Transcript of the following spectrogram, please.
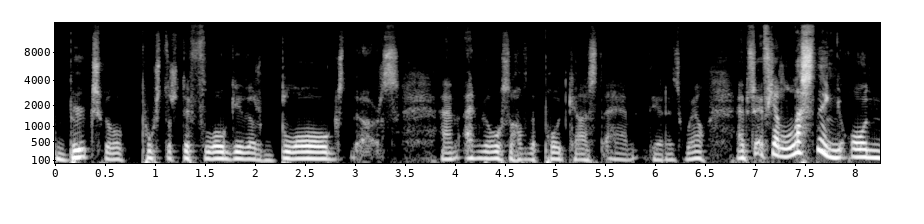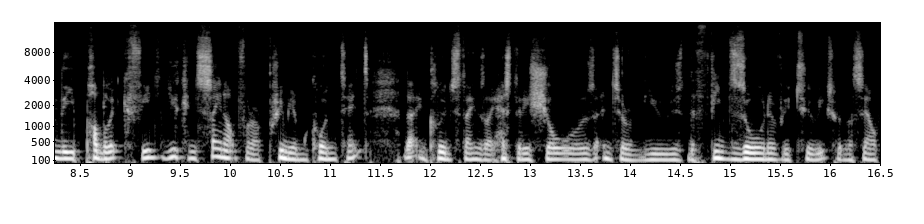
books. We'll have posters to floggy. There's blogs. There's um, and we'll also have the podcast um, there as well. Um, so if you're listening on the public feed, you can sign up for our premium content. That includes things like history shows, interviews, the feed zone every two weeks with myself,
